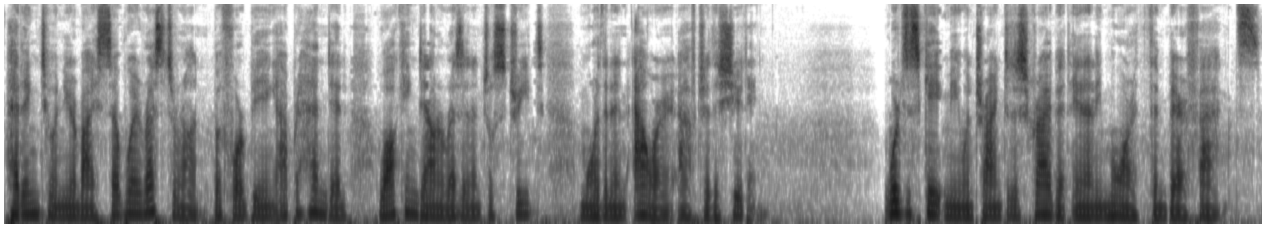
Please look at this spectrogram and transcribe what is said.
heading to a nearby Subway restaurant before being apprehended walking down a residential street more than an hour after the shooting. Words escape me when trying to describe it in any more than bare facts.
